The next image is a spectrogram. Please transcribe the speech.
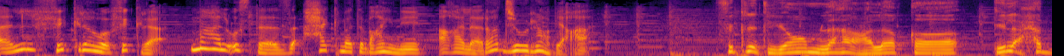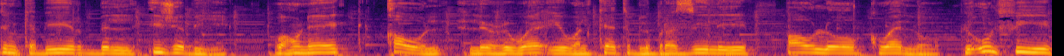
الفكرة وفكرة مع الأستاذ حكمة بعيني على راديو الرابعة فكرة اليوم لها علاقة إلى حد كبير بالإيجابية وهناك قول للروائي والكاتب البرازيلي باولو كويلو بيقول فيه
